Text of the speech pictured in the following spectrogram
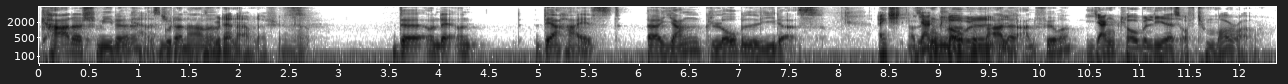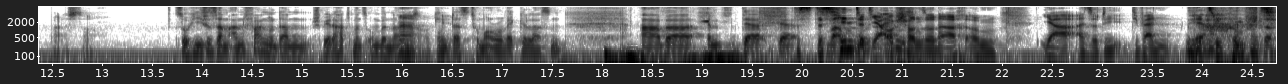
Kaderschmiede, das ist ein guter Name. Ein guter Name dafür, ja. Der, und, der, und der heißt äh, Young Global Leaders. Eigentlich Also Young Global, globale Anführer. Young Global Leaders of Tomorrow war das doch. So hieß es am Anfang und dann später hat man es umbenannt Ah, okay. und das Tomorrow weggelassen. Aber ähm, der, der Das, das hintet ja auch schon so nach, ähm, ja, also die, die werden in der Ja, Zukunft. also-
